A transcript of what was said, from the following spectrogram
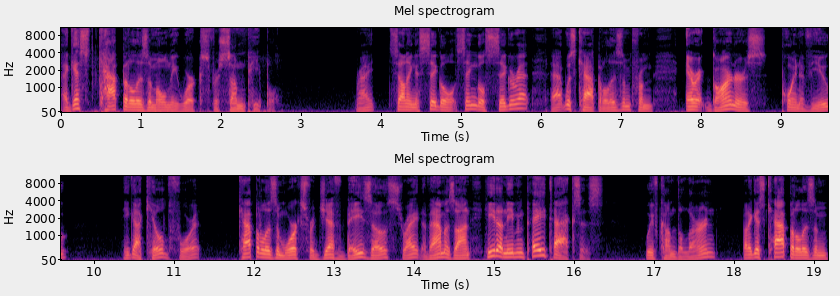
I guess capitalism only works for some people right? Selling a single, single cigarette, that was capitalism from Eric Garner's point of view. He got killed for it. Capitalism works for Jeff Bezos, right, of Amazon. He doesn't even pay taxes, we've come to learn. But I guess capitalism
